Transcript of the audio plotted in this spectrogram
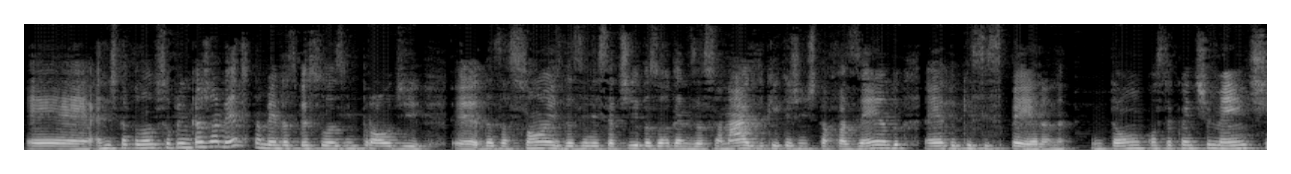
é, a gente está falando sobre o engajamento também das pessoas em prol de, é, das ações, das iniciativas organizacionais, do que, que a gente está fazendo, é, do que se espera. Né? Então, consequentemente,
